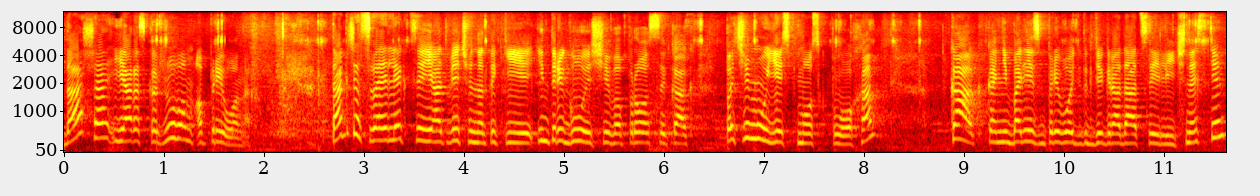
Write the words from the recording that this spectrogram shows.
Даша, я расскажу вам о прионах. Также в своей лекции я отвечу на такие интригующие вопросы, как почему есть мозг плохо, как каннибализм приводит к деградации личности,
